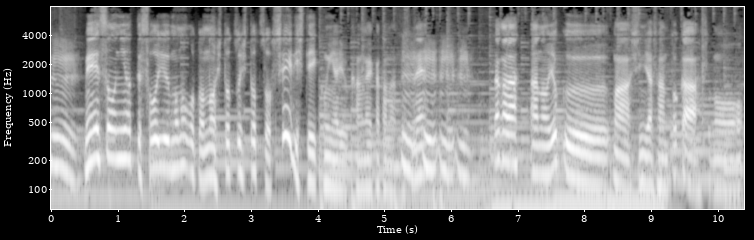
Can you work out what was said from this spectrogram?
うん。瞑想によってそういう物事の一つ一つを整理していくんやいう考え方なんですね。うんうんうんだからあのよく、まあ、信者さんとかその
